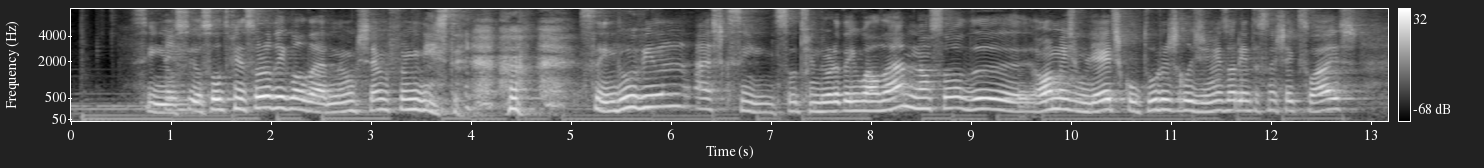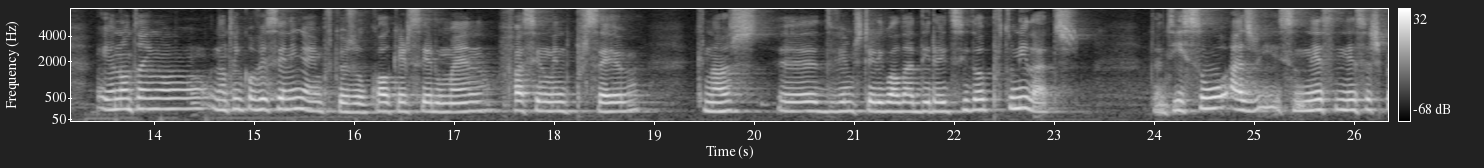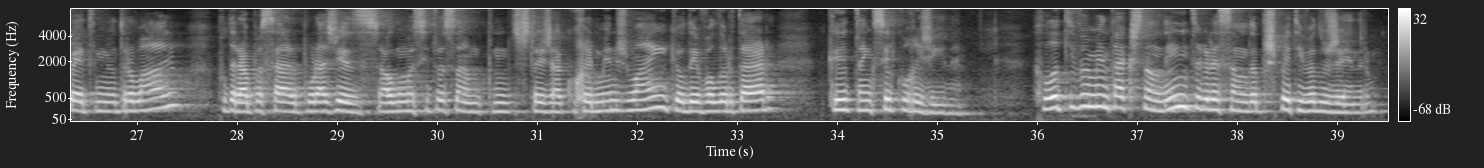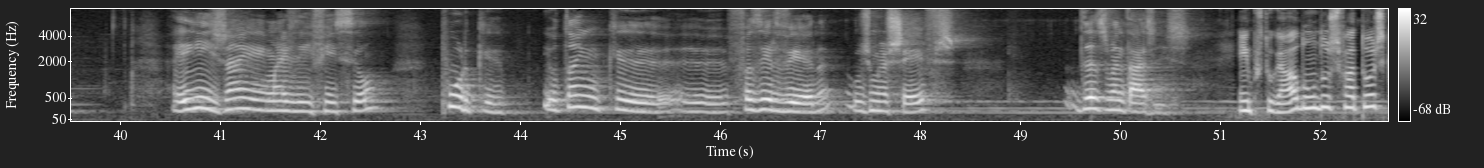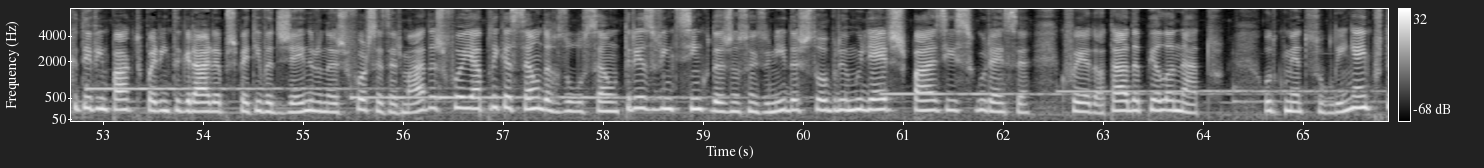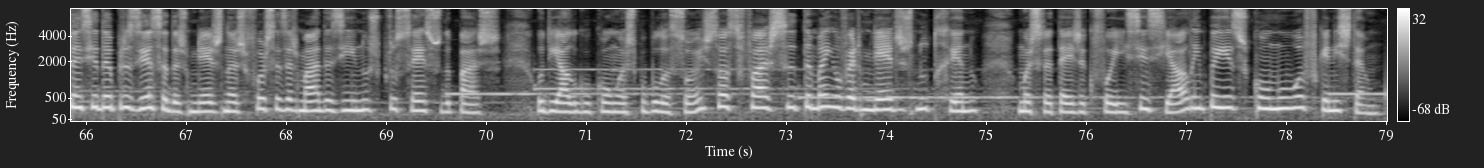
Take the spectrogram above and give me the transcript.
Sim, eu, eu sou defensora da igualdade, não me chamo feminista. Sem dúvida, acho que sim. Sou defensora da igualdade, não sou de homens, mulheres, culturas, religiões, orientações sexuais. Eu não tenho, não tenho que convencer ninguém, porque eu julgo que qualquer ser humano facilmente percebe que nós uh, devemos ter igualdade de direitos e de oportunidades. Portanto, isso, isso nesse, nesse aspecto, o meu trabalho poderá passar por, às vezes, alguma situação que esteja a correr menos bem e que eu devo alertar que tem que ser corrigida. Relativamente à questão da integração da perspectiva do género, aí já é mais difícil porque eu tenho que eh, fazer ver os meus chefes das vantagens em Portugal, um dos fatores que teve impacto para integrar a perspectiva de género nas Forças Armadas foi a aplicação da Resolução 1325 das Nações Unidas sobre Mulheres, Paz e Segurança, que foi adotada pela NATO. O documento sublinha a importância da presença das mulheres nas Forças Armadas e nos processos de paz. O diálogo com as populações só se faz se também houver mulheres no terreno, uma estratégia que foi essencial em países como o Afeganistão.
